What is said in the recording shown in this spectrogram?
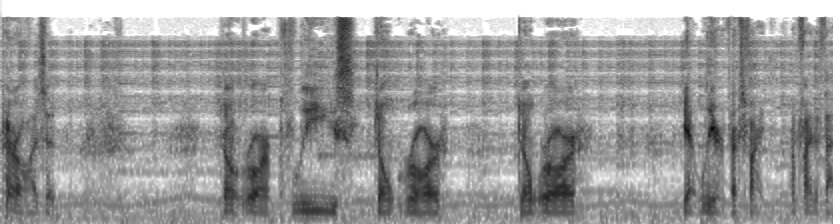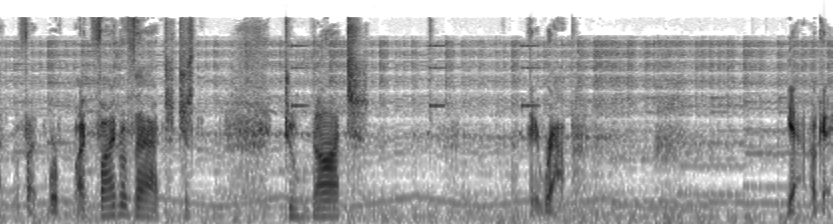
Paralyze it. Don't roar, please. Don't roar. Don't roar. Yeah, Leer, that's fine. I'm fine with that. I'm fine, We're, I'm fine with that. Just do not. Okay, wrap. Yeah, okay.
